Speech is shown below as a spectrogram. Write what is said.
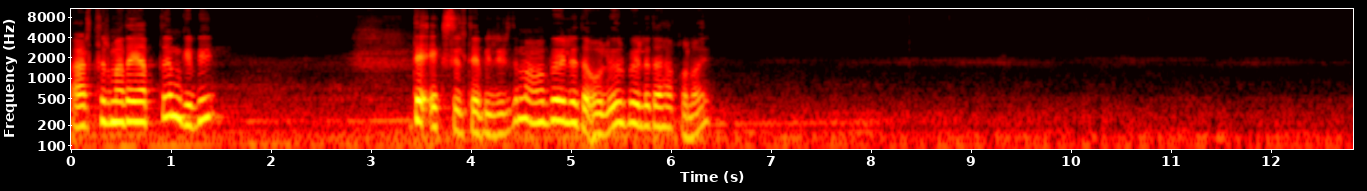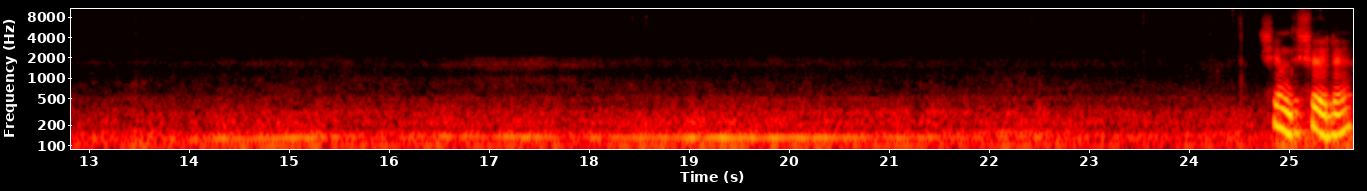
artırmada yaptığım gibi de eksiltebilirdim ama böyle de oluyor. Böyle daha kolay. Şimdi şöyle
